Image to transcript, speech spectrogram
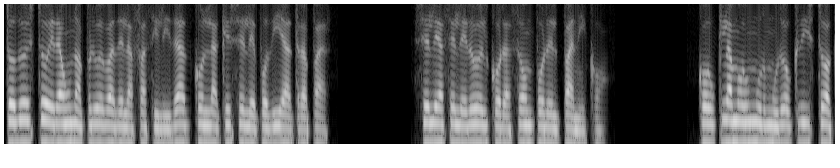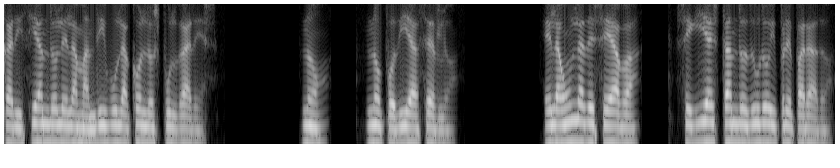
Todo esto era una prueba de la facilidad con la que se le podía atrapar. Se le aceleró el corazón por el pánico. Couclamó murmuró Cristo acariciándole la mandíbula con los pulgares. No, no podía hacerlo. Él aún la deseaba, seguía estando duro y preparado.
